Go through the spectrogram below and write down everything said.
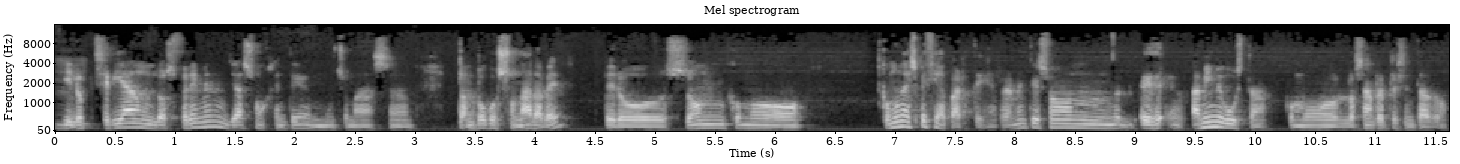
Y lo que serían los Fremen ya son gente mucho más... eh, tampoco son árabes, pero son como, como una especie aparte. Realmente son... eh, a mí me gusta como los han representado.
